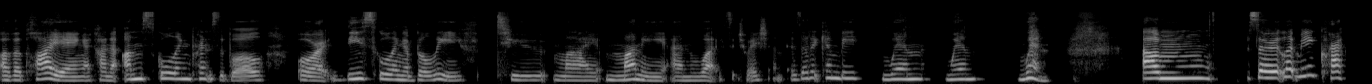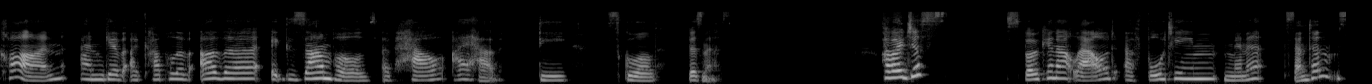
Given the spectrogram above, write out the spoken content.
of applying a kind of unschooling principle or deschooling a belief to my money and work situation is that it can be win, win, win Um, so let me crack on and give a couple of other examples of how I have de-schooled business. Have I just spoken out loud a 14 minute sentence?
